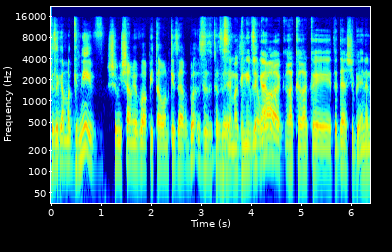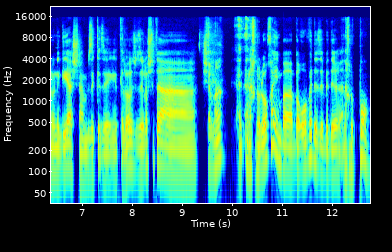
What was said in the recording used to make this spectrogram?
וזה גם מגניב שמשם יבוא הפתרון, כי זה הרבה, זה, זה כזה, זה מגניב זה לגמרי וואו. רק, רק רק אה, אתה יודע שאין לנו נגיעה שם זה כזה אתה לא זה לא שאתה שמה? אנחנו לא חיים ברובד הזה בדרך אנחנו פה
